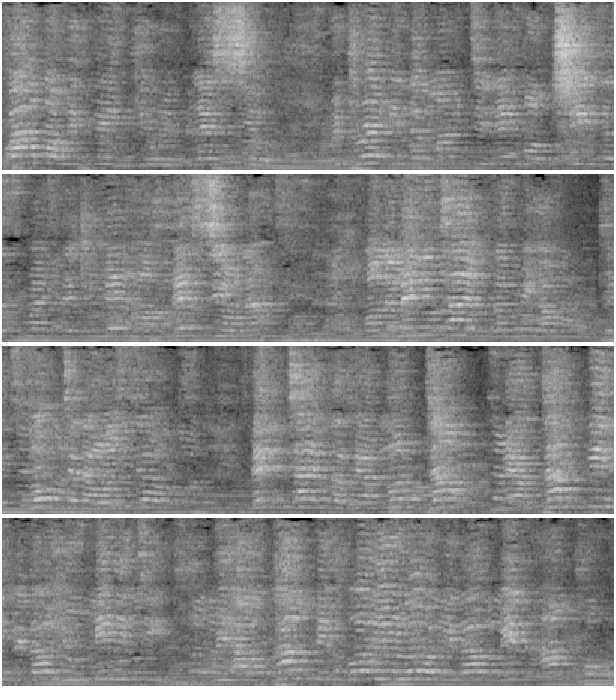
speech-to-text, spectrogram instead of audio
Father, we thank you, we bless you. We pray in the mighty name of Jesus Christ that you may have mercy on us. On the many times that we have exalted ourselves, many times that we have not done, we have done things without humility. We have come before you, Lord, without being humble.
